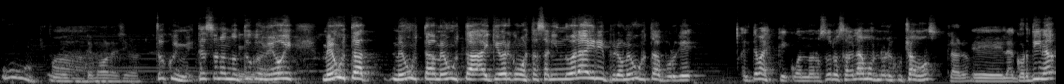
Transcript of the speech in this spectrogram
Upa. Temón encima. Toco y me, está sonando toco y me voy. Me gusta, me gusta, me gusta. Hay que ver cómo está saliendo al aire, pero me gusta porque el tema es que cuando nosotros hablamos no lo escuchamos, Claro. eh, la cortina,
